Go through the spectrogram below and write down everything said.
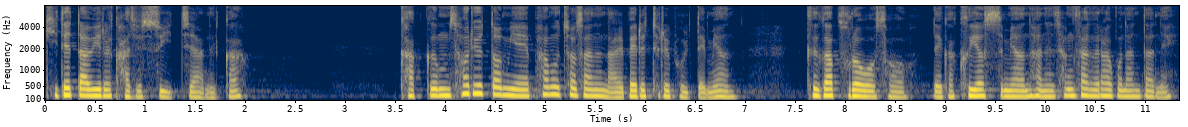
기대 따위를 가질 수 있지 않을까? 가끔 서류 더미에 파묻혀 사는 알베르트를 볼 때면 그가 부러워서 내가 그였으면 하는 상상을 하곤 한다네.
